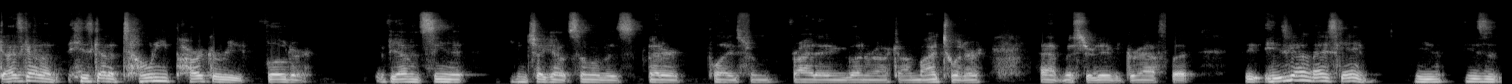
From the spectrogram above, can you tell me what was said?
Guy's got a he's got a Tony Parkery floater. If you haven't seen it, you can check out some of his better plays from Friday in Glenrock on my Twitter at Mr. David Graff. But he, he's got a nice game. He he's a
